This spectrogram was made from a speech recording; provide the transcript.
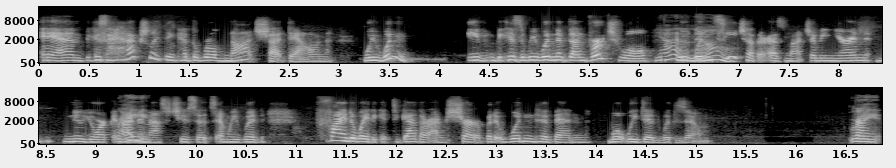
and because i actually think had the world not shut down we wouldn't even because we wouldn't have done virtual Yeah, we wouldn't know. see each other as much i mean you're in new york and i'm in massachusetts and we would find a way to get together i'm sure but it wouldn't have been what we did with zoom Right,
